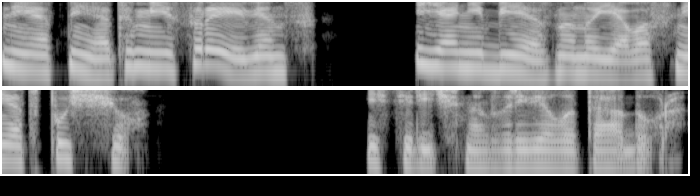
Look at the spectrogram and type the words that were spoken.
«Нет-нет, мисс Рейвенс, я не бездна, но я вас не отпущу!» Истерично взревела Теодора.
